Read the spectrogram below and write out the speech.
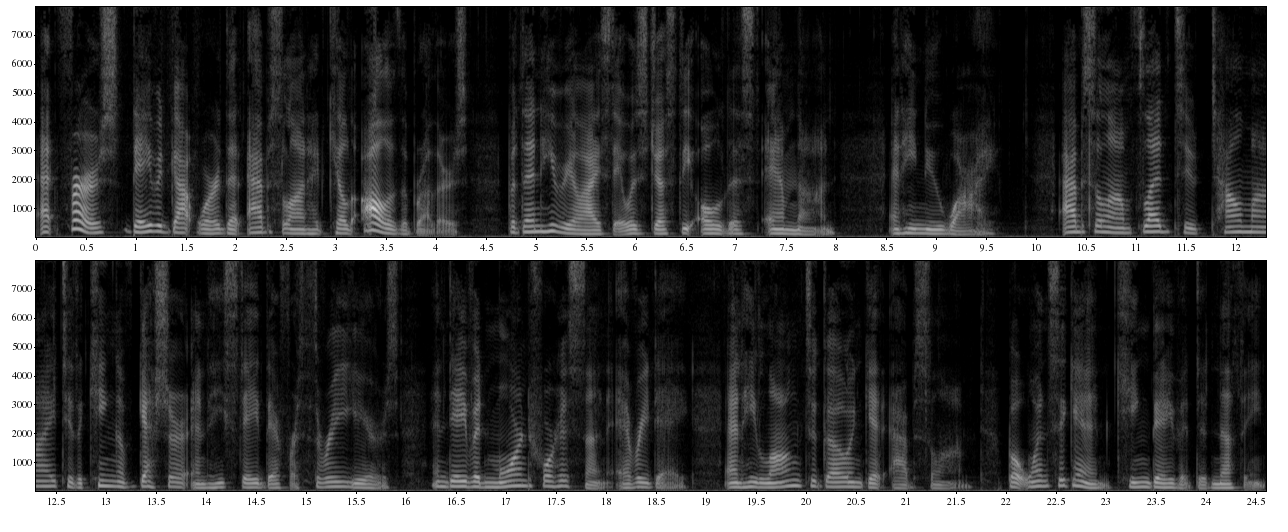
At first, David got word that Absalom had killed all of the brothers, but then he realized it was just the oldest, Amnon, and he knew why. Absalom fled to Talmai to the king of Geshur, and he stayed there for three years. And David mourned for his son every day, and he longed to go and get Absalom. But once again, King David did nothing.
